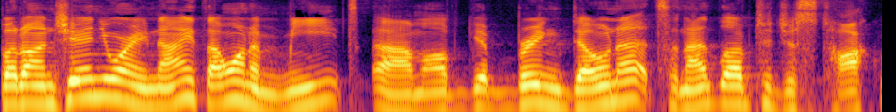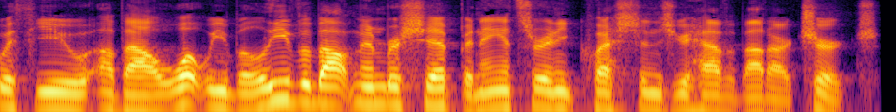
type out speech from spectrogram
but on January 9th, I want to meet. Um, I'll get, bring donuts, and I'd love to just talk with you about what we believe about membership and answer any questions you have about our church.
